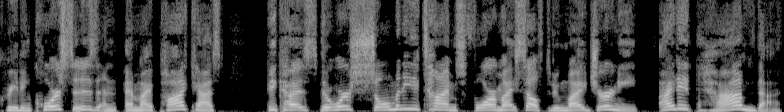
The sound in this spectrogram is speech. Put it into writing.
creating courses and, and my podcast because there were so many times for myself through my journey. I didn't have that.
